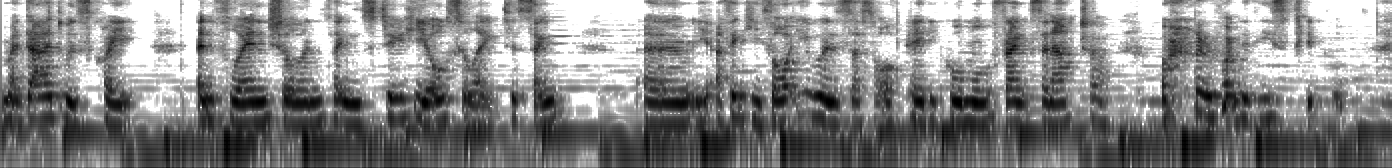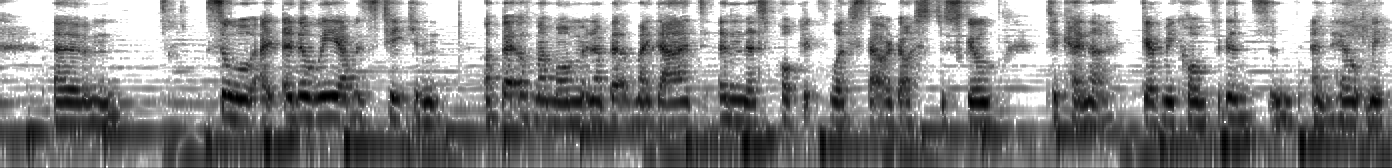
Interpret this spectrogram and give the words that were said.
My dad was quite influential in things too. He also liked to sing. Um, I think he thought he was a sort of Perry Como, Frank Sinatra, or one of these people. Um, so I, in a way, I was taking a bit of my mum and a bit of my dad in this pocket full of stardust to school to kind of give me confidence and, and help me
